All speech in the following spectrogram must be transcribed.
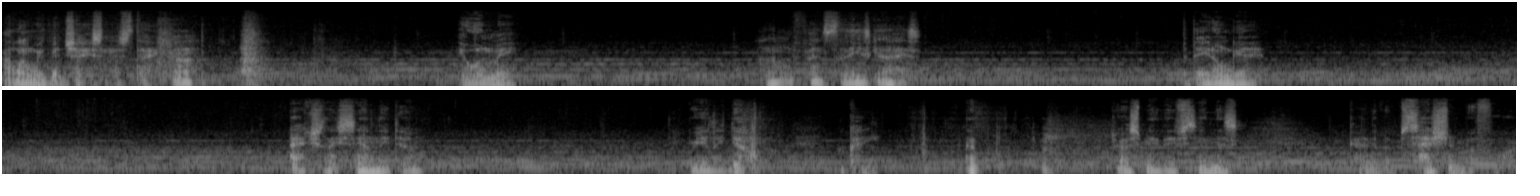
How long we been chasing this thing, huh? You and me. No offense to these guys. But they don't get it. Actually, Sam, they do. They really do. Okay. Uh, trust me, they've seen this kind of obsession before.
